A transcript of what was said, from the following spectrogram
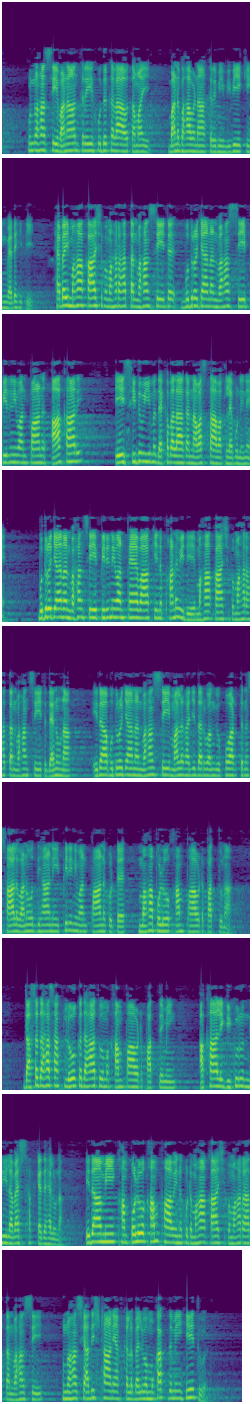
උන්වහන්සේ වනාන්තරයේ හුදකලාව තමයි බණ භාවනා කරමින් විවේකයෙන් වැඩහිටියේ. හැබැයි මහා කාශ්‍යප මහරහතන් වහන්සේට බුදුරජාණන් වහන්සේ පිරිනිවන් පාන ආකාරي ඒ සිදුවීම දැක බලා ගන්න අවස්ථාවක් ලැබුණේ නැහැ. බුදුරජාණන් වහන්සේ පිරිනිවන් පෑවා කියන පණවිඩේ මහා කාශ්‍යප මහරහතන් වහන්සේට දැනුණා. එදා බුදුරජාණන් වහන්සේ මල්ල රජදරුවන්ගේ උපවර්තන ශාල වනෝද්‍යානයේ පිරිනිවන් පානකොට මහ පොළොව කම්පාවට පත් වුණා. දසදහසක් ලෝක ධාතුවම කම්පාවට පත් වෙමින් අකාලි ගිකුරුන් දීලා වැස්සක් ඇදහැළුණා. එදා මේ කම් පොළොව කම්පා වෙනකොට මහා කාශ්‍යප මහරහතන් වහන්සේ උන්වහන්සේ අදිෂ්ඨානයක් කළ බැලුව මොකක්ද මේ හේතුව?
